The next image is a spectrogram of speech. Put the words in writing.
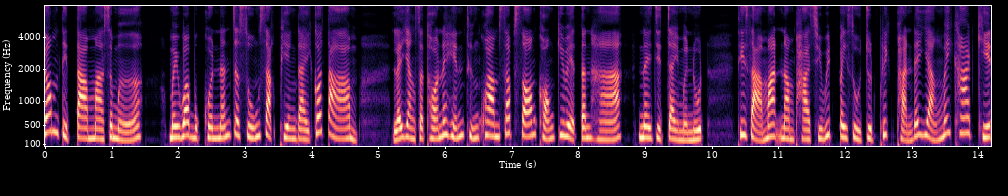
ย่อมติดตามมาเสมอ ไม่ว่าบุคคลนั้นจะสูงสักเพียงใดก็ตาม และยังสะท้อนให้เห็นถึงความซับซ้อนของกิเลสตัณหา ในจิตใจมนุษย์ ที่สามารถนำพาชีวิตไปสู่จุดพลิกผันได้อย่างไม่คาดคิด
